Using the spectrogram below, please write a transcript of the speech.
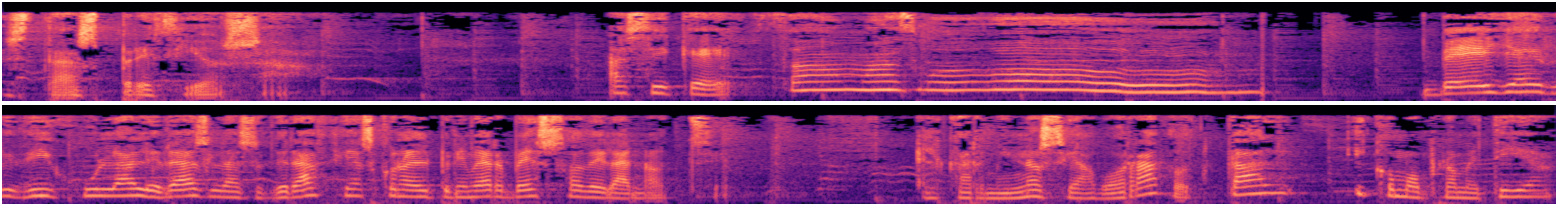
estás preciosa. Así que, Thomas Bella y ridícula le das las gracias con el primer beso de la noche. El carmín se ha borrado tal y como prometía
